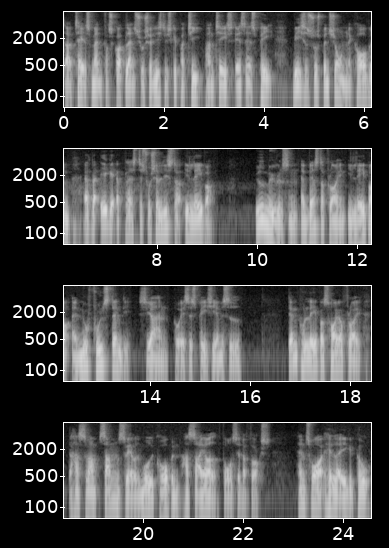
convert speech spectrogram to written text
der er talsmand for Skotlands Socialistiske Parti, parentes SSP, viser suspensionen af Corbyn, at der ikke er plads til socialister i Labour. Ydmygelsen af venstrefløjen i Labour er nu fuldstændig, siger han på SSP's hjemmeside. Dem på Labours højrefløj, der har sammensværget mod Corbyn, har sejret, fortsætter Fox. Han tror heller ikke på,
